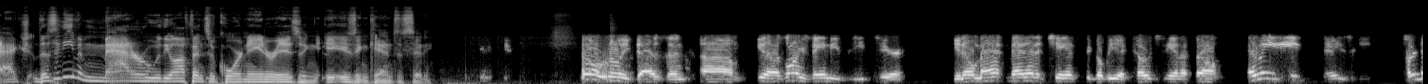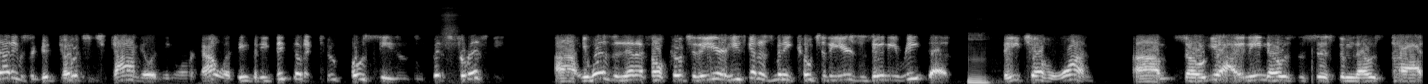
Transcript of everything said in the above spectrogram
actually? Does it even matter who the offensive coordinator is in is in Kansas City? No, it really doesn't. Um, you know, as long as Andy Reid's here, you know, Matt Matt had a chance to go be a coach in the NFL. I mean, he, he's, he turned out he was a good coach in Chicago. It didn't work out with him, but he did go to two postseasons with Mitch Trubisky. Uh, he was an NFL Coach of the Year. He's got as many Coach of the Years as Andy Reid does. Mm. They each have one. Um, so yeah, and he knows the system, knows that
